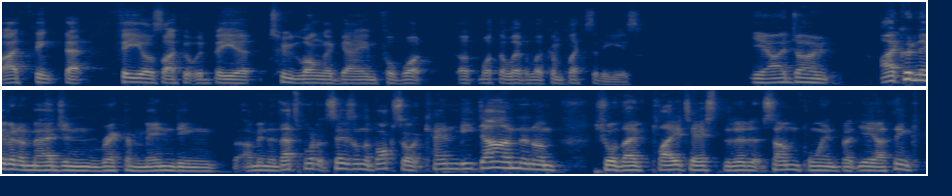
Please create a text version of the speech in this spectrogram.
I think that feels like it would be a too long a game for what uh, what the level of complexity is. Yeah, I don't. I couldn't even imagine recommending. I mean, that's what it says on the box, so it can be done, and I'm sure they've play tested it at some point. But yeah, I think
